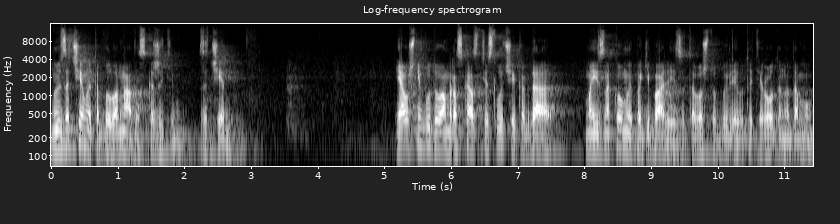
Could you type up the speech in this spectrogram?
Ну и зачем это было надо, скажите мне, зачем? Я уж не буду вам рассказывать те случаи, когда мои знакомые погибали из-за того, что были вот эти роды на дому.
